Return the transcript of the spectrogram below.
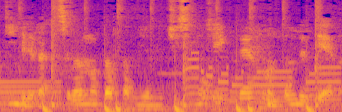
Aquí, miren, aquí se va a notar también muchísimo. sí, tiene un montón de tierra.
